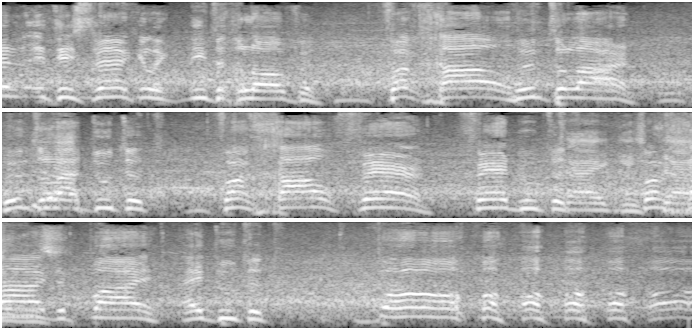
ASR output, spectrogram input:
En het is werkelijk niet te geloven. Van Gaal, Huntelaar. Huntelaar doet het. Van Gaal, Ver. Ver doet het. Van Gaal, de paai. Hij doet het. Oh.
